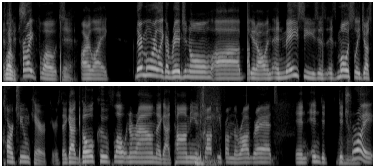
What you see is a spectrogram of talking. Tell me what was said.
and the Detroit floats Yeah. are like they're more like original, uh, you know, and and Macy's is is mostly just cartoon characters. They got Goku floating around. They got Tommy and Chucky from the Rugrats. And in De- Mhm. Detroit,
